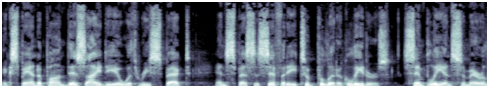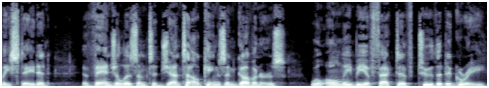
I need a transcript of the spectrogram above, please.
expand upon this idea with respect and specificity to political leaders. Simply and summarily stated, evangelism to Gentile kings and governors will only be effective to the degree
